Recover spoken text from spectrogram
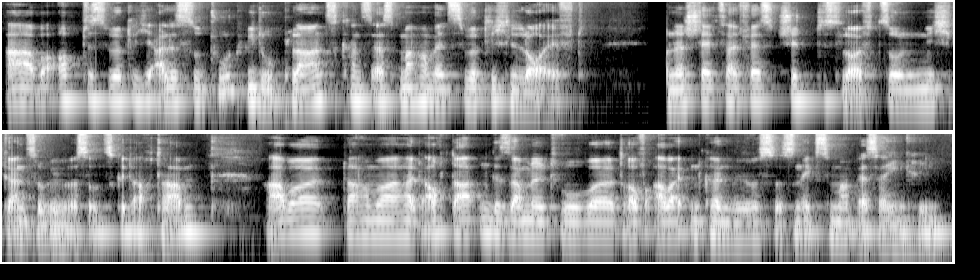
aber ob das wirklich alles so tut, wie du planst, kannst du erst machen, wenn es wirklich läuft. Und dann stellst du halt fest, shit, das läuft so nicht ganz so, wie wir es uns gedacht haben. Aber da haben wir halt auch Daten gesammelt, wo wir drauf arbeiten können, wie wir es das nächste Mal besser hinkriegen.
